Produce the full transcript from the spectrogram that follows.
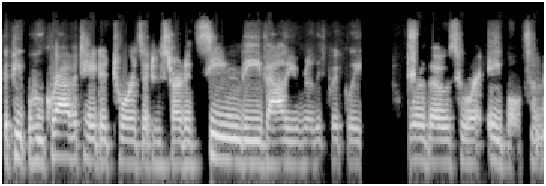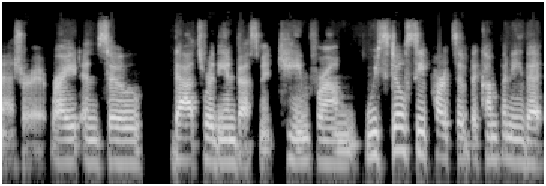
the people who gravitated towards it, who started seeing the value really quickly, were those who were able to measure it, right? And so that's where the investment came from. We still see parts of the company that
